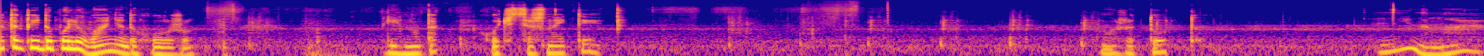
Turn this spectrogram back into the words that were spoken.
Я так і до полювання доходжу. Блін, ну так хочеться ж знайти. Може тут? Ні, немає.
